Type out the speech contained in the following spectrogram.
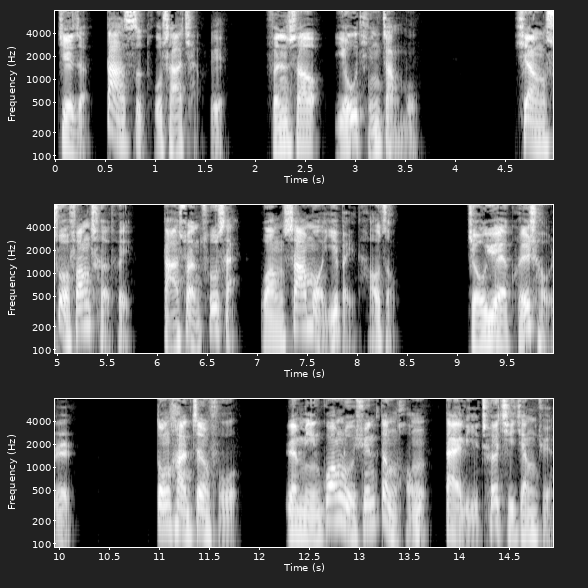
接着大肆屠杀抢掠，焚烧游亭帐幕，向朔方撤退，打算出塞往沙漠以北逃走。九月癸丑日，东汉政府任命光禄勋邓弘代理车骑将军，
